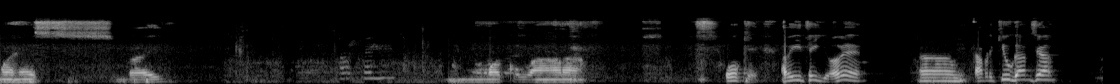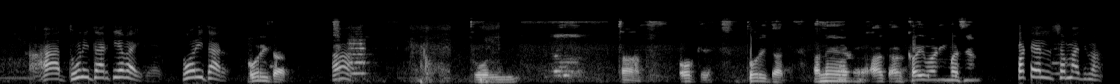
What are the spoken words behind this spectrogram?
મહેશભાઈ મકવાણા. ઓકે હવે ઈ થઈ ગયો. હવે આપણે કયું ગામ છે આ? ધૂણીધાર કહેવાય. ધોરીધાર. ધોરીધાર. હા. ધોરીધાર. ઓકે ધોરીધાર. અને આ કઈ વાડીમાં છે? પટેલ સમાજમાં.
